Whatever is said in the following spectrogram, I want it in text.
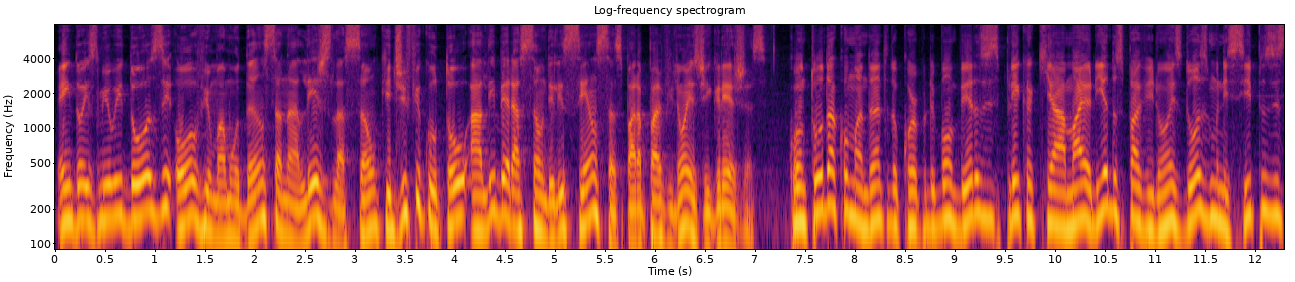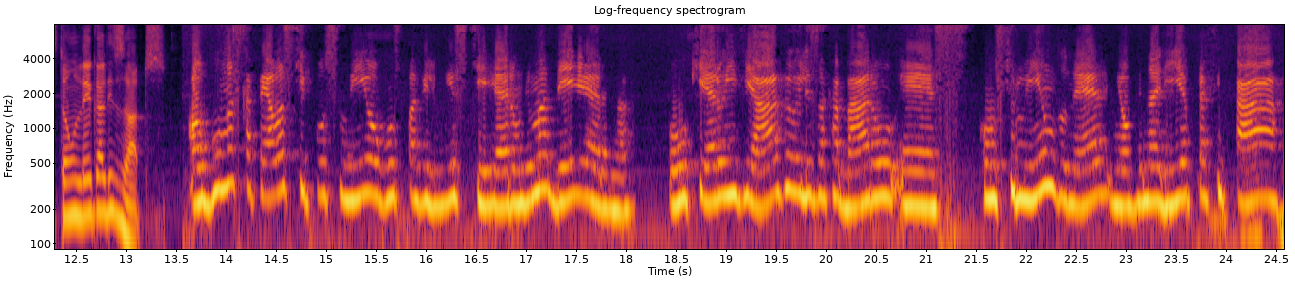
Em 2012, houve uma mudança na legislação que dificultou a liberação de licenças para pavilhões de igrejas. Contudo, a comandante do Corpo de Bombeiros explica que a maioria dos pavilhões dos municípios estão legalizados. Algumas capelas que possuíam alguns pavilhões que eram de madeira ou que eram inviáveis, eles acabaram é, construindo né, em alvenaria para ficar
